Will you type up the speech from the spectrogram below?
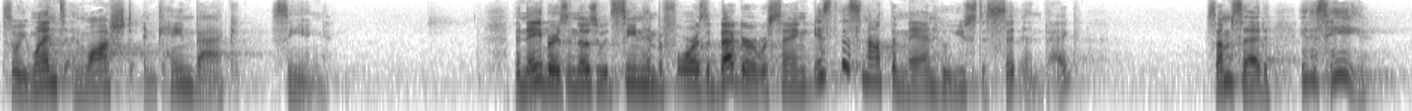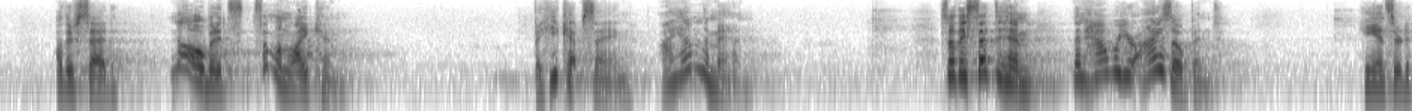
So he went and washed and came back seeing. The neighbors and those who had seen him before as a beggar were saying, Is this not the man who used to sit and beg? Some said, It is he. Others said, No, but it's someone like him. But he kept saying, I am the man. So they said to him, Then how were your eyes opened? He answered,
